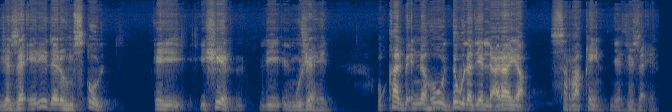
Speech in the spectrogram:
جزائري داروه مسؤول كيشير للمجاهد. وقال بأنه الدولة ديال العرايه السراقين ديال الجزائر.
